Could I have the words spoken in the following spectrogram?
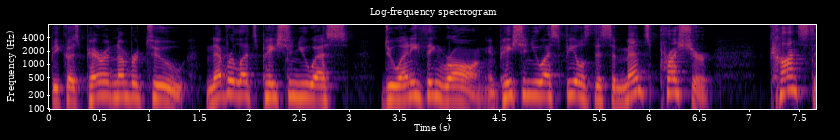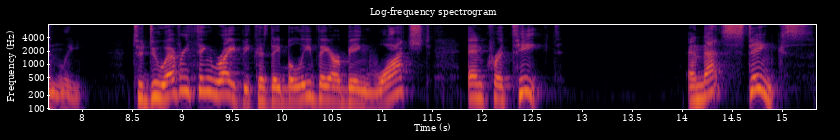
because parent number two never lets Patient US do anything wrong. And Patient US feels this immense pressure constantly to do everything right because they believe they are being watched and critiqued. And that stinks.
